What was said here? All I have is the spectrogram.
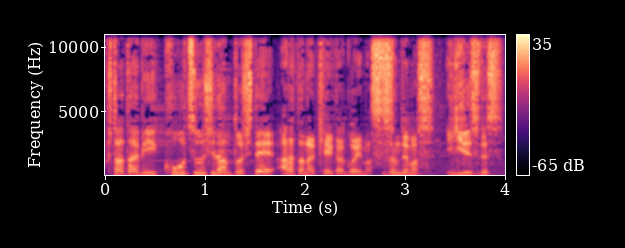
再び交通手段として新たな計画が今進んでます。イギリスです。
